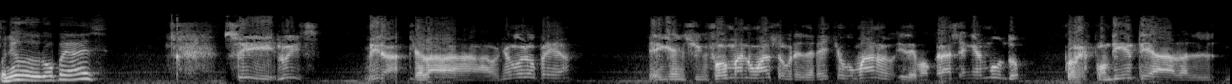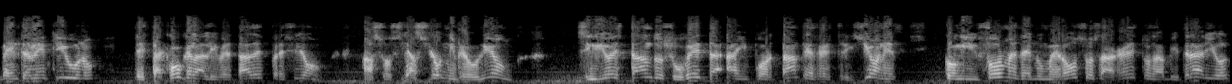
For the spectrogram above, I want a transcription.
Unión Europea, ¿es? Sí, Luis. Mira, que la Unión Europea, en, su informe anual sobre derechos humanos y democracia en el mundo, correspondiente al 2021, destacó que la libertad de expresión, asociación y reunión siguió estando sujeta a importantes restricciones con informes de numerosos arrestos arbitrarios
